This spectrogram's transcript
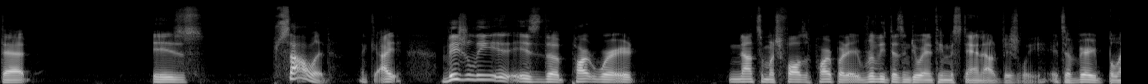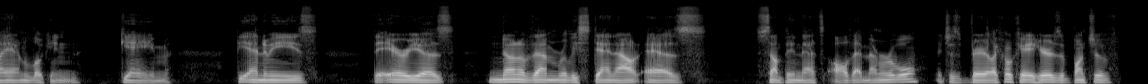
that is solid. Like I visually is the part where it not so much falls apart, but it really doesn't do anything to stand out visually. It's a very bland looking game. The enemies, the areas, none of them really stand out as something that's all that memorable. It's just very like, okay, here's a bunch of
